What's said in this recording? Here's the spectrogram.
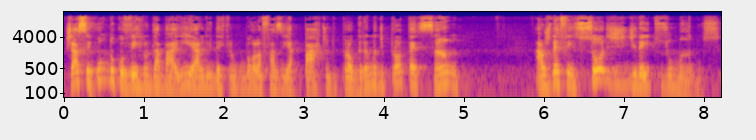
Já segundo o governo da Bahia, a líder quilombola fazia parte do programa de proteção aos defensores de direitos humanos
